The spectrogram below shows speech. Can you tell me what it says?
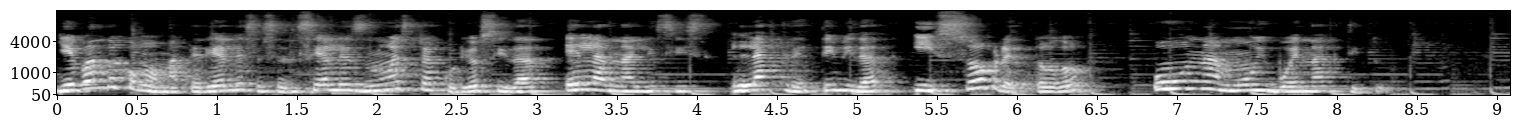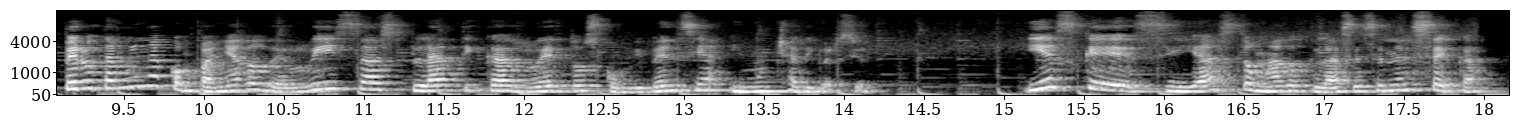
llevando como materiales esenciales nuestra curiosidad, el análisis, la creatividad y sobre todo una muy buena actitud, pero también acompañado de risas, pláticas, retos, convivencia y mucha diversión. Y es que si has tomado clases en el SECA,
